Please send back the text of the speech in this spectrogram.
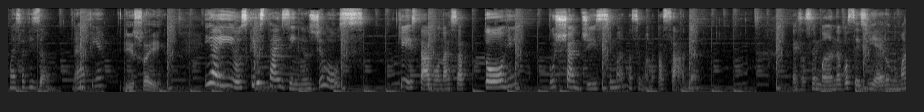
com essa visão, né, Rafinha? Isso aí. E aí, os cristalzinhos de luz que estavam nessa torre puxadíssima na semana passada. Essa semana vocês vieram numa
